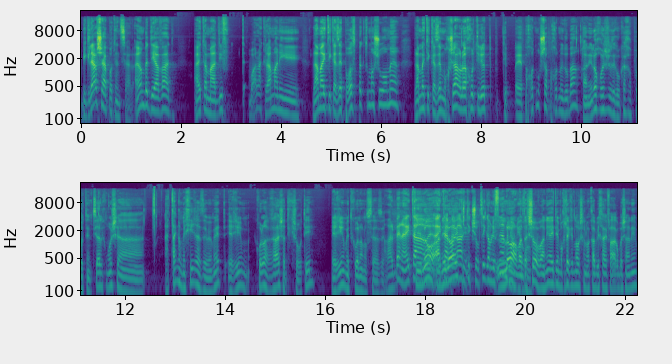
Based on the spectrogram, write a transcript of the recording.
בגלל שהיה פוטנציאל. היום בדיעבד, היית מעדיף, וואלכ, למה אני, למה הייתי כזה פרוספקט, כמו שהוא אומר? למה הייתי כזה מוכשר? לא יכולתי להיות טיפ- אה, פחות מוכשר, פחות מדובר? אני לא חושב שזה כל כך הפוטנציאל כמו שהתג מחיר הזה באמת הרים, כל הרעש התקשורתי הרים את כל הנושא הזה. אבל בן, היית, לא, היית לא ברעש הייתי- תקשורתי גם לפני לא, המיליון אבל יורו. תחשוב, אני הייתי במחלקת נוער של מכבי חיפה ארבע שנים,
